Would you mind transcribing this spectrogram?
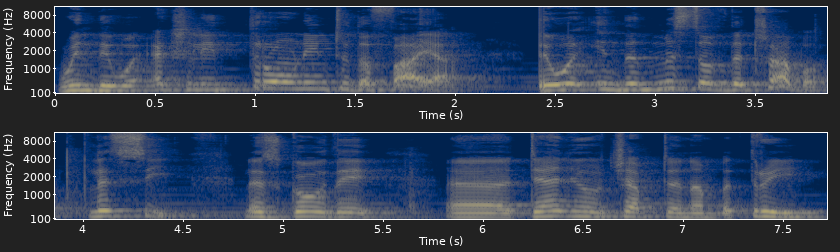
when they were actually thrown into the fire. They were in the midst of the trouble. Let's see. Let's go there. Uh, Daniel chapter number 3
